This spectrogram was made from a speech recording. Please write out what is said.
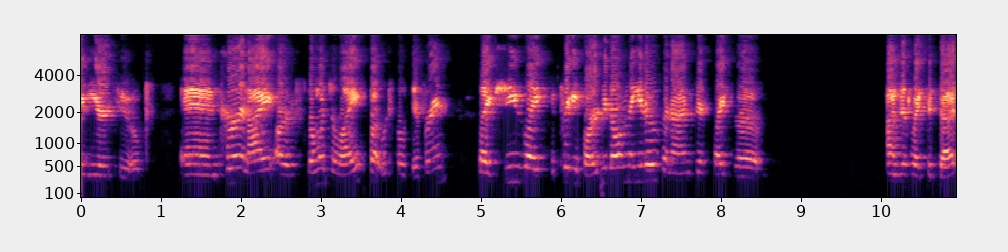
a year or two. And her and I are so much alike, but we're so different. Like she's like the pretty Barbie doll native, and I'm just like the I'm just like the dud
